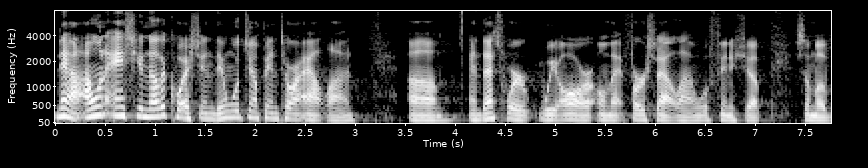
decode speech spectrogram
now I want to ask you another question, then we'll jump into our outline. Um, and that's where we are on that first outline. We'll finish up some of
